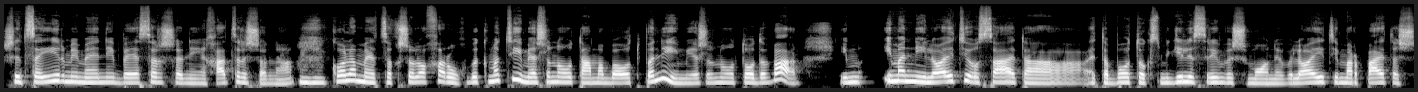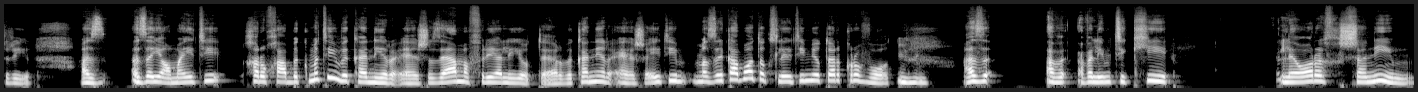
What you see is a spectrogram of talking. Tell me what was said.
שצעיר ממני בעשר שנים, 11 שנה, mm-hmm. כל המצח שלו חרוך בקמטים, יש לנו אותם הבעות פנים, יש לנו אותו דבר. אם, אם אני לא הייתי עושה את, ה, את הבוטוקס מגיל 28 ולא הייתי מרפה את השריר, אז, אז היום הייתי חרושה בקמטים וכנראה שזה היה מפריע לי יותר וכנראה שהייתי מזריקה בוטוקס לעיתים יותר קרובות. Mm-hmm. אז, אבל, אבל אם תיקחי לאורך שנים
